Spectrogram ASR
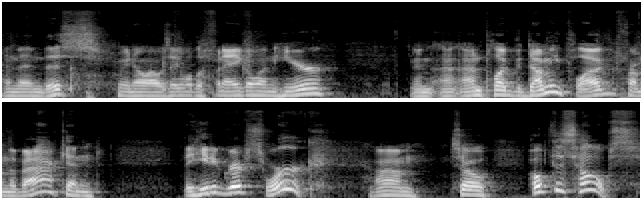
and then this, you know, I was able to finagle in here and unplug the dummy plug from the back and the heated grips work. Um, so hope this helps.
